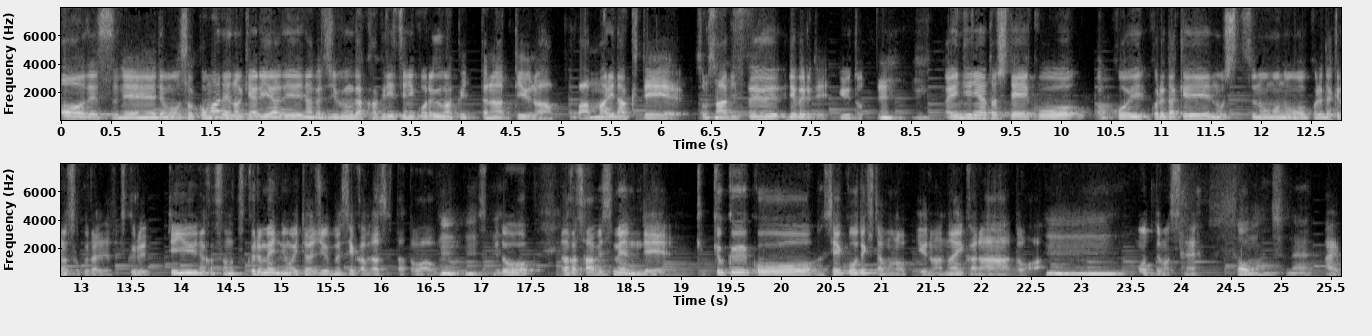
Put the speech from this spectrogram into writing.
そうですね。でもそこまでのキャリアでなんか自分が確実にこれうまくいったなっていうのはあんまりなくて、そのサービスレベルで言うとね、エンジニアとしてこう、こういう、これだけの質のものをこれだけの速度で作るっていう、なんかその作る面においては十分成果を出せたとは思うんですけど、なんかサービス面で結局こう成功できたものっていうのはないかなとは思ってますね。そうなんですね。はい。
